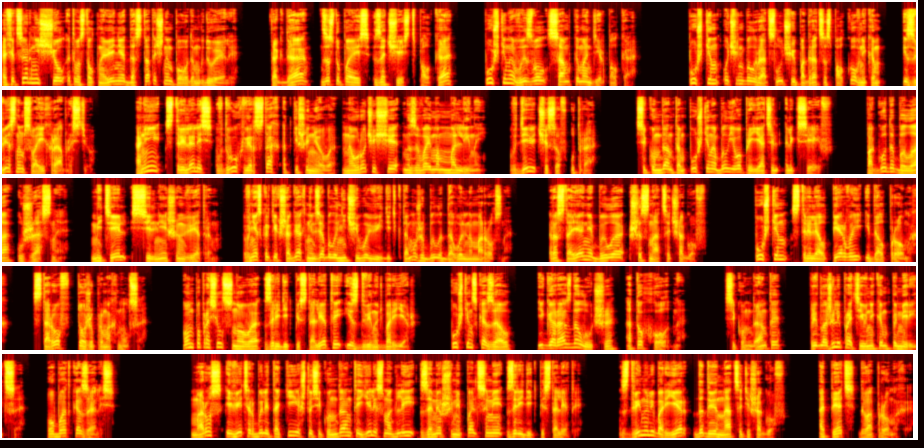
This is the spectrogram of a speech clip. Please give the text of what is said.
Офицер не счел этого столкновения достаточным поводом к дуэли. Тогда, заступаясь за честь полка, Пушкина вызвал сам командир полка. Пушкин очень был рад случаю подраться с полковником, известным своей храбростью. Они стрелялись в двух верстах от Кишинева, на урочище, называемом Малиной, в 9 часов утра. Секундантом Пушкина был его приятель Алексеев. Погода была ужасная. Метель с сильнейшим ветром. В нескольких шагах нельзя было ничего видеть, к тому же было довольно морозно. Расстояние было 16 шагов. Пушкин стрелял первый и дал промах. Старов тоже промахнулся. Он попросил снова зарядить пистолеты и сдвинуть барьер. Пушкин сказал, и гораздо лучше, а то холодно. Секунданты предложили противникам помириться. Оба отказались. Мороз и ветер были такие, что секунданты еле смогли замерзшими пальцами зарядить пистолеты. Сдвинули барьер до 12 шагов. Опять два промаха.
